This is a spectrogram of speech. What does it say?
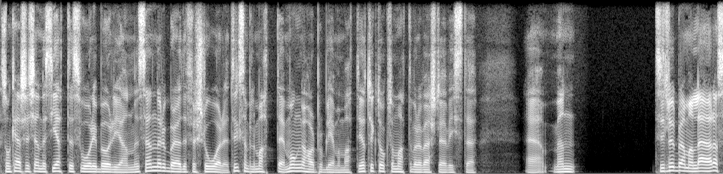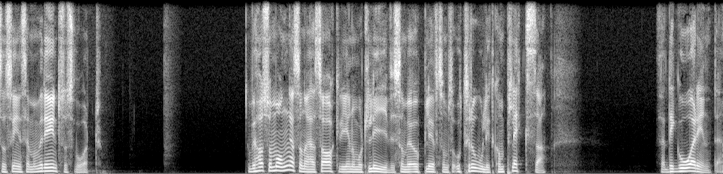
Som kanske kändes jättesvår i början, men sen när du började förstå det, till exempel matte. Många har problem med matte. Jag tyckte också matte var det värsta jag visste. Eh, men till slut börjar man lära sig och så inser man att det är inte så svårt. vi har så många sådana här saker genom vårt liv som vi har upplevt som så otroligt komplexa. Så det går inte.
